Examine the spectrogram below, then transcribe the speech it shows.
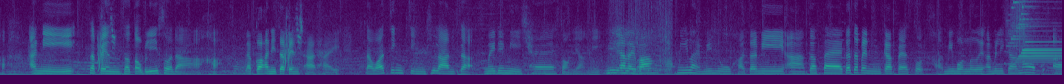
ค่ะ อันนี้จะเป็นสตรอเบอรี่โซดาค่ะค่ะ แล้วก็อันนี้จะเป็นชาไทย แต่ว่าจริง ๆ ที่ร้านจะไม่ได้มีแค่ 2 อย่างนี้ มีอะไรบ้างคะมีหลายเมนูค่ะ จะมีอ่ากาแฟก็จะเป็นกาแฟสดค่ะ มีหมดเลยอเมริกาโน่อ่า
